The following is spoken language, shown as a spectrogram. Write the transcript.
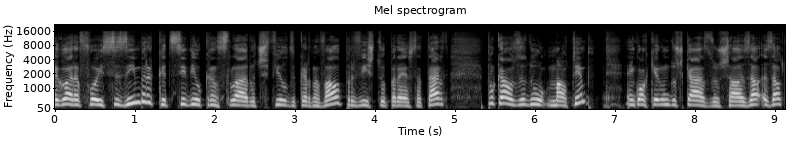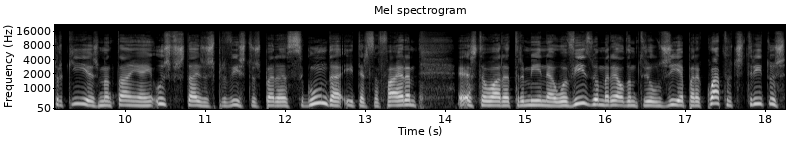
agora foi Sesimbra que decidiu cancelar o desfile de carnaval previsto para esta tarde por causa do mau tempo. Em qualquer um dos casos, as autarquias mantêm os festejos previstos para segunda e terça-feira. Esta hora termina o aviso amarelo da meteorologia para quatro distritos:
